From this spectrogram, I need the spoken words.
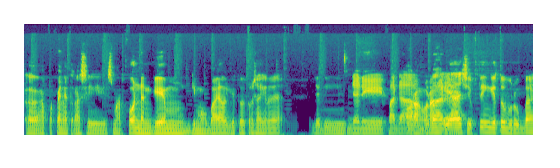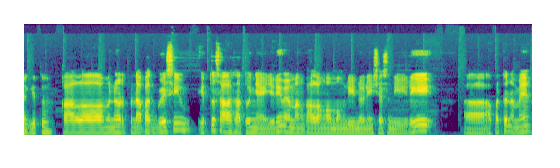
eh, apa penetrasi smartphone dan game di mobile gitu, terus akhirnya jadi Jadi pada orang-orang ya ya. shifting gitu berubah gitu. Kalau menurut pendapat gue sih itu salah satunya. ya. Jadi memang kalau ngomong di Indonesia sendiri eh, apa tuh namanya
